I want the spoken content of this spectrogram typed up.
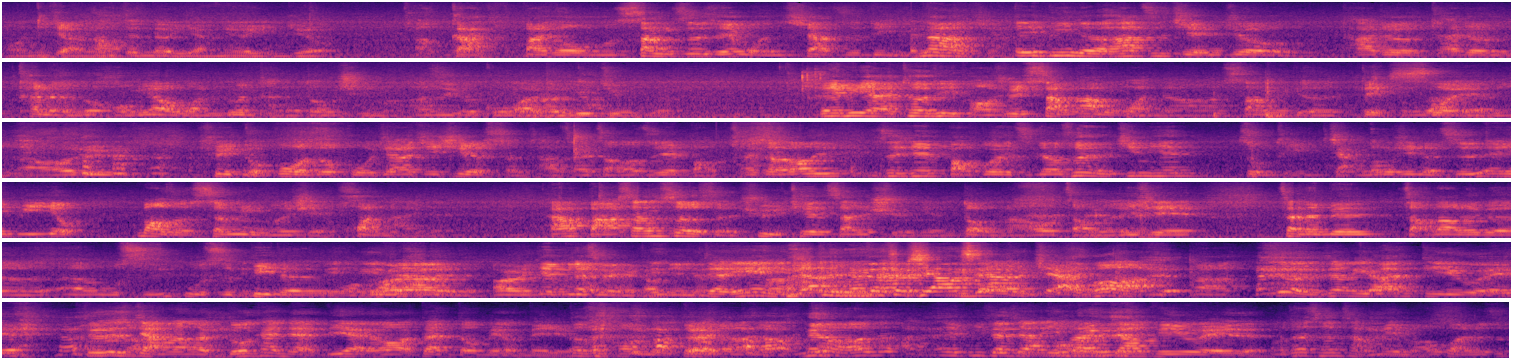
哦，你讲的跟真的一样，没有研究。啊，干！拜托，我上知天文下知地理。那 A B 呢？他之前就，他就，他就看了很多红药丸论坛的东西嘛。他是一个国外的 YouTuber。A B 还特地跑去上岸玩啊，上那个 Deep Web，然后去 去躲过很多国家机器的审查，才找到这些宝，才找到这些宝贵的资料。所以今天主题讲东西的是 A B 用冒着生命危险换来的。他跋山涉水去天山雪莲洞，然后找了一些。在那边找到那个呃五十五十币的网红，哦，你先闭嘴，搞定了。对，因为你这样 你这样讲话啊，就很像一般 PUA，就是讲了很多看起来很厉害的话，但都没有内容。对，没有，好像是 A B 在这样一般教 PUA 的。我在撑场面嘛，我管的 是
